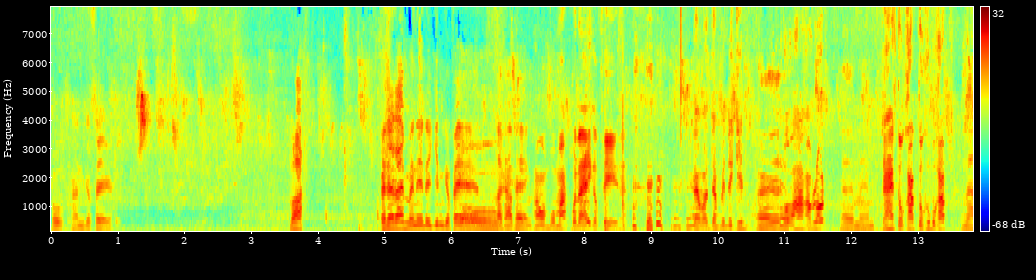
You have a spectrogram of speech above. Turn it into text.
โอ้หันกาแฟกันมา เป็นอะไรมาเนี่ยได้กินกาแฟราคาแพง เฮาบ่มักบ่ได้กาแฟนะแต่ว่าจำเป็นได้กินเออ เพราะว่าเฮาขับรถเออแมนจะให้ตกครับตกคือบ่ครับน่า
